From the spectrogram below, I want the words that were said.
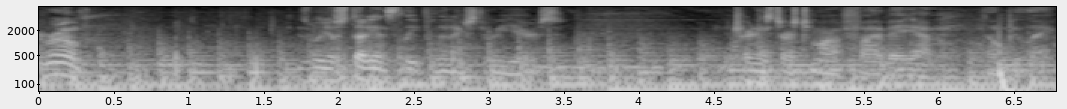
Your room. This is where you'll study and sleep for the next three years. Your training starts tomorrow at 5 a.m. Don't be late.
